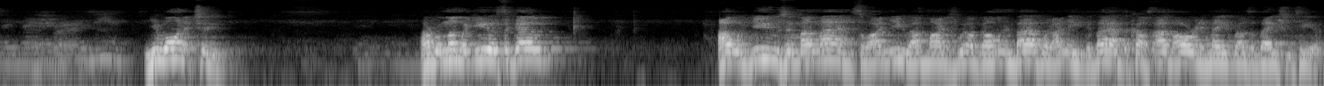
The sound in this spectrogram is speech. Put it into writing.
Amen. You wanted to. I remember years ago, I would use in my mind, so I knew I might as well go on and buy what I need to buy because I've already made reservations here.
